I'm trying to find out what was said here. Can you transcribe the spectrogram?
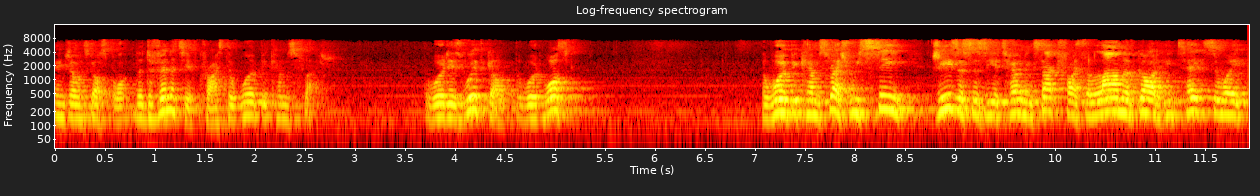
in John's Gospel, the divinity of Christ, the Word becomes flesh. The Word is with God, the Word was God. The Word becomes flesh. We see Jesus as the atoning sacrifice, the Lamb of God who takes away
